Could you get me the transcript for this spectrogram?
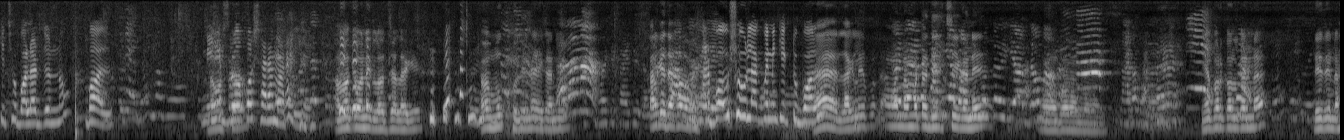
কিছু বলার জন্য। বল। মিনি ব্রো কো সারা মাটি। আমাকে অনেক লজ্জা লাগে। আমার মুখ খুলে না এখানে। কালকে দেখা হবে। আর বউ শো লাগবে নাকি একটু বল? হ্যাঁ লাগলে আমার নাম্বারটা দিচ্ছি এখানে। হ্যাঁ, হ্যাঁ, বল বল এরপর কল করনা দে দে না।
